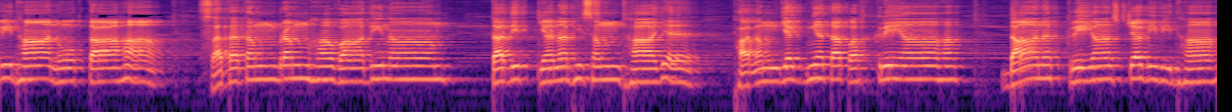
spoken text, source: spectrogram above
विधानोक्ताः सततं ब्रह्मवादिनाम् तदित्यनभिसन्धाय फलं यज्ञतपः क्रियाः दानक्रियाश्च विविधाः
